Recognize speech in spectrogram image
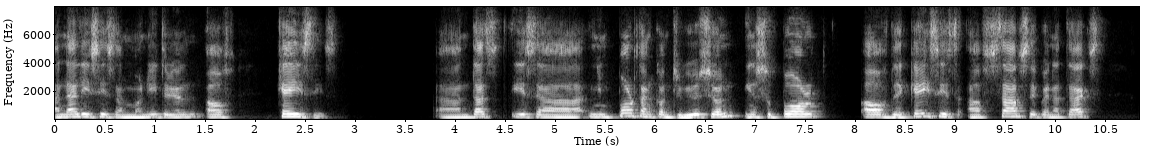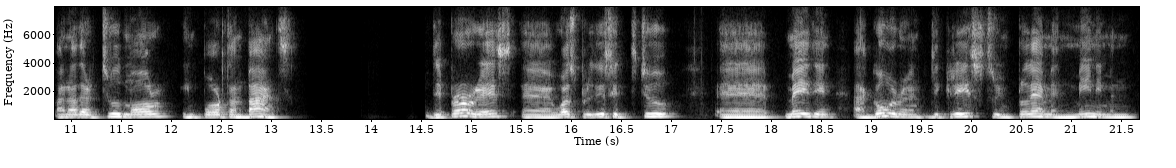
analysis and monitoring of cases and that is uh, an important contribution in support of the cases of subsequent attacks and other two more important banks. The progress uh, was produced to uh, made in a government decrees to implement minimum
